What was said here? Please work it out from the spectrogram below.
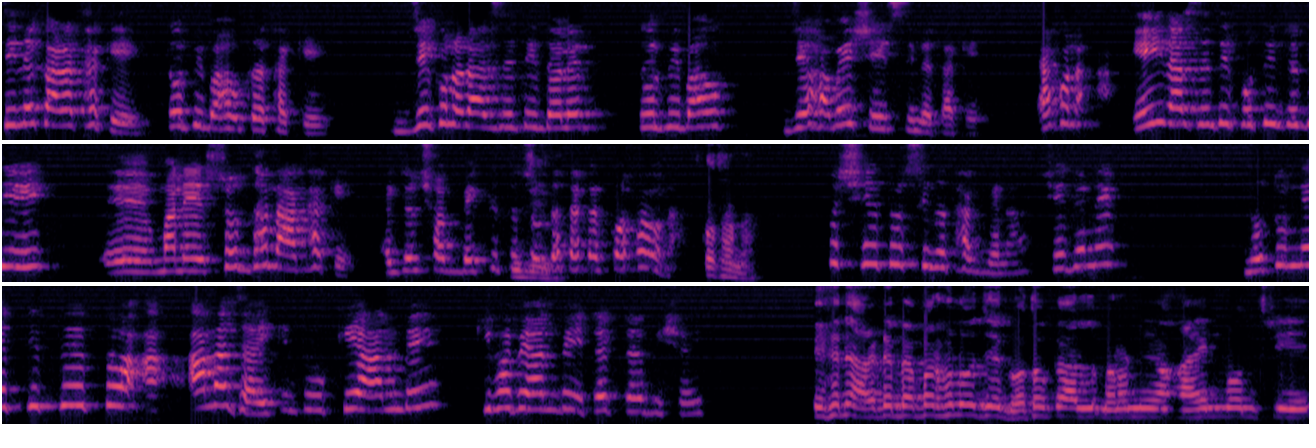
সিনে কারা থাকে? তল্পি বাহকরা থাকে। যে কোনো রাজনৈতিক দলের তল্পি বাহক যে হবে সেই সিনে থাকে। এখন এই রাজনীতির প্রতি যদি মানে শ্রদ্ধা না থাকে একজন সৎ ব্যক্তিত্ব শ্রদ্ধা থাকার কথাও না। কথা না। তো সে তো সিনে থাকবে না। সেজন্য নতুন নেতৃত্বে তো আনা যায়, কিন্তু কে আনবে, কীভাবে আনবে, এটা একটা বিষয়। এখানে আরেকটা ব্যাপার হলো যে, গতকাল মাননীয় আইনমন্ত্রী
